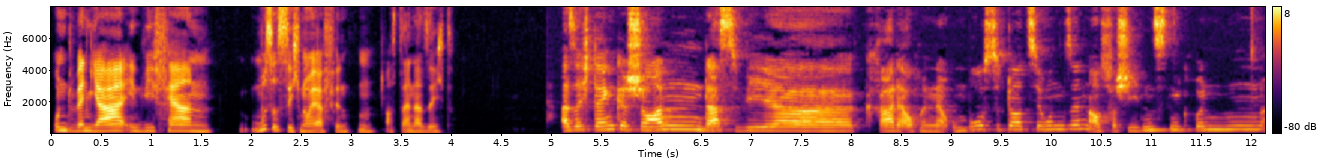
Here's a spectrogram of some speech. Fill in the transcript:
Und wenn ja, inwiefern muss es sich neu erfinden aus deiner Sicht? Also ich denke schon, dass wir gerade auch in einer Umbruchssituation sind, aus verschiedensten Gründen.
